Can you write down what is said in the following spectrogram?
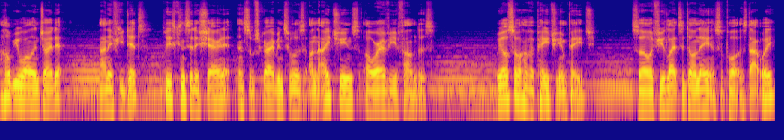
I hope you all enjoyed it, and if you did, please consider sharing it and subscribing to us on iTunes or wherever you found us. We also have a Patreon page, so if you'd like to donate and support us that way,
